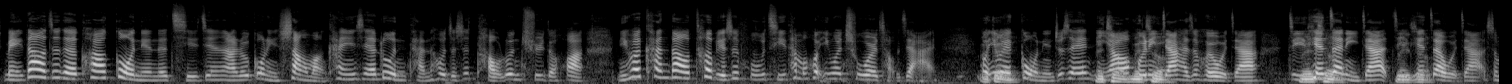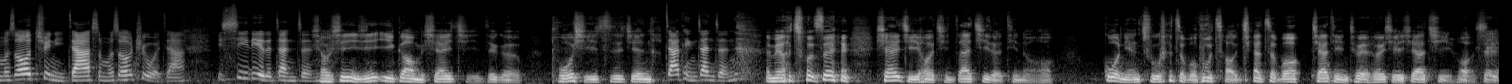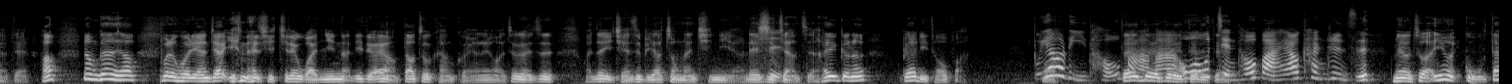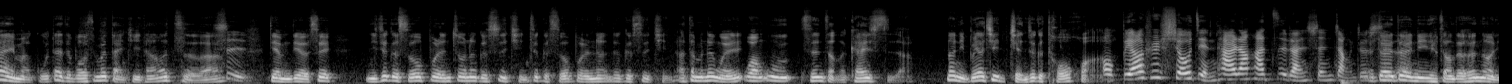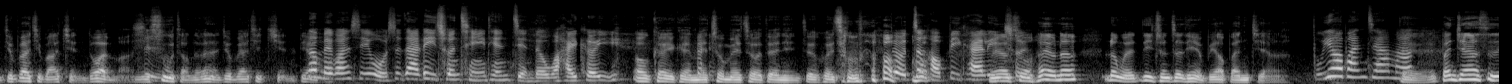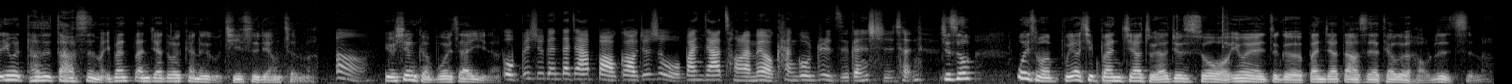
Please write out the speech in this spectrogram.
每到这个快要过年的期间啊，如果你上网看一些论坛或者是讨论区的话，你会看到，特别是夫妻，他们会因为初二吵架、哎，会因为过年，就是哎、没你要回你家还是回我家？几天在你家，几天在我家？什么时候去你家？什么时候去我家？一系列的战争，小新已经预告我们下一集这个婆媳之间家庭战争。哎没有错，所以下一集哦，请大家记得听哦哦。过年初 怎么不吵架？怎么家庭会和谐下去？哈、哦，对啊，对啊。好，那我们刚才说不能回娘家，原来是这个原因了、你得要想到处扛鬼啊，那话这个是反正以前是比较重男轻女啊，类似这样子。还有一个呢，不要理头发，不要理头发嘛，对对对对我我剪头发还要看日子，没有错，因为古代嘛，古代的博什么代志他要走啊，是对不对？所以你这个时候不能做那个事情，这个时候不能那那个事情啊。他们认为万物生长的开始啊，那你不要去剪这个头发、啊。哦，不要去修剪它，让它自然生长就是。对对，你长得很好，你就不要去把它剪断嘛。你树长得很好，就不要去剪掉。那没关系，我是在立春前一天剪的，我还可以，哦，可以可以，没错没错，对你这个会长好。就正好避开没有错。立春。还有呢，认为立春这天也不要搬家了。不要搬家吗？对，搬家是因为它是大事嘛，一般搬家都会看那个七十良辰嘛。嗯，有些人可能不会在意的，我必须跟大家报告，就是我搬家从来没有看过日子跟时辰。就是说为什么不要去搬家？主要就是说哦，因为这个搬家大事要挑个好日子嘛。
